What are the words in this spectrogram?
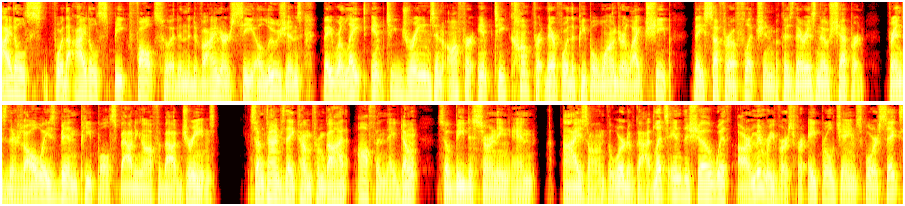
Idols, for the idols speak falsehood and the diviners see illusions. They relate empty dreams and offer empty comfort. Therefore the people wander like sheep they suffer affliction because there is no shepherd. Friends, there's always been people spouting off about dreams. Sometimes they come from God, often they don't. So be discerning and eyes on the word of God. Let's end the show with our memory verse for April, James 4 6.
